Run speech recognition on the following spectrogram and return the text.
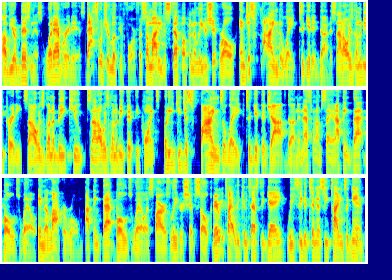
of your business, whatever it is. That's what you're looking for, for somebody to step up in a leadership role and just find a way to get it done. It's not always going to be pretty. It's not always going to be cute. It's not always going to be 50 points, but he, he just finds a way to get the job done. And that's what I'm saying. I think that bodes well in the locker room. I think that bodes well as far as leadership. So very tightly contested game. We see the Tennessee Titans again.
